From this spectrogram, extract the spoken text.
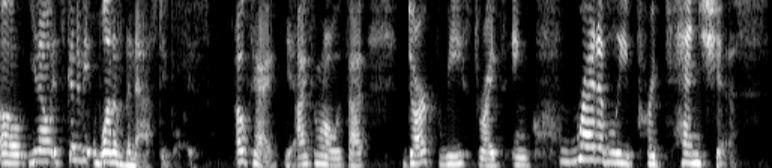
Oh, you know, it's going to be one of the Nasty Boys. Okay, Yeah. I can roll with that. Dark Beast writes incredibly pretentious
